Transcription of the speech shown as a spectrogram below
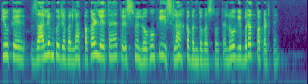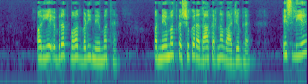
کیونکہ ظالم کو جب اللہ پکڑ لیتا ہے تو اس میں لوگوں کی اصلاح کا بندوبست ہوتا ہے، لوگ عبرت پکڑتے ہیں۔ اور یہ عبرت بہت بڑی نعمت ہے۔ اور نعمت کا شکر ادا کرنا واجب ہے۔ اس لیے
